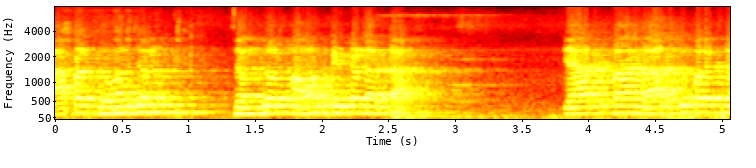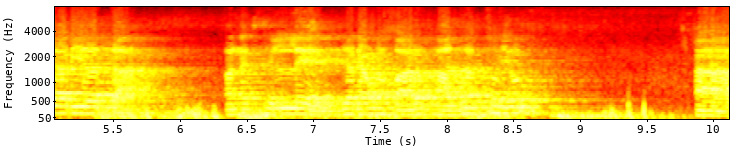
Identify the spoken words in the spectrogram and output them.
આપણા ગવર્નર જનરલ માઉન્ટ બેટન હતા. ત્યારબાદ રાજગોપાલાચાર્ય હતા. અને છેલ્લે જ્યારે આપણો ભારત આઝાદ થયો, આ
